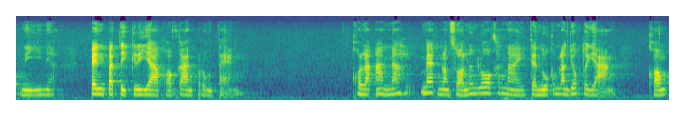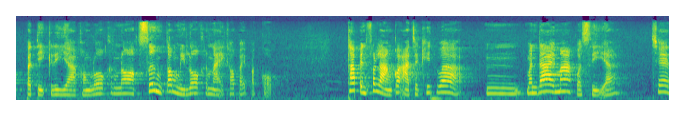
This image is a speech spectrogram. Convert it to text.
กนี้เนี่ย เป็นปฏิกิริยาของการปรุงแต่ง คนละอันนะ แม่กำลังสอนเรื่องโลกข้างใน แต่หนูกำลังยกตัวอย่างของปฏิกิริยาของโลกข้างนอก ซึ่งต้องมีโลกข้างในเข้าไปประกบ ถ้าเป็นฝรั่งก็อาจจะคิดว่ามมันได้มากกว่าเสีย เช่น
